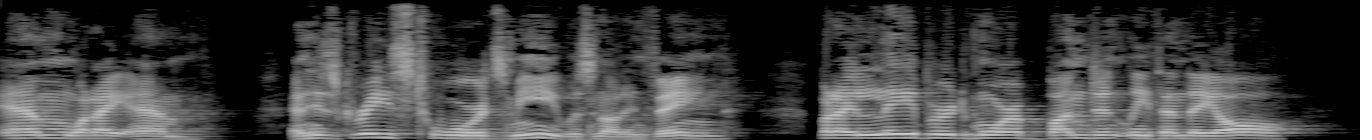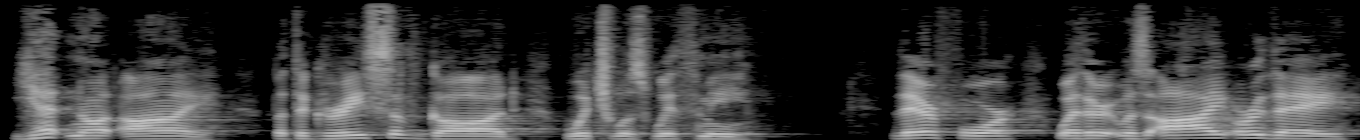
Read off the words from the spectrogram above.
am what I am, and his grace towards me was not in vain. But I labored more abundantly than they all, yet not I, but the grace of God which was with me. Therefore, whether it was I or they,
